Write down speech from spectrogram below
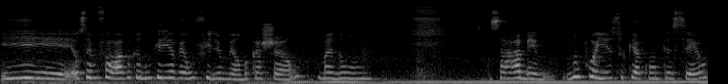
E eu sempre falava que eu não queria ver um filho meu no caixão, mas não, sabe, não foi isso que aconteceu.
